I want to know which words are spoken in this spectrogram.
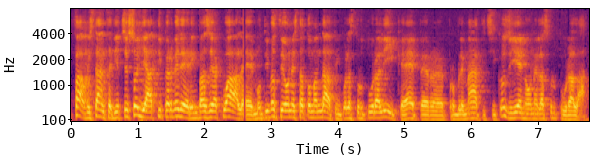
fa un'istanza di accesso agli atti per vedere in base a quale motivazione è stato mandato in quella struttura lì che è per problematici così e non nella struttura là.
